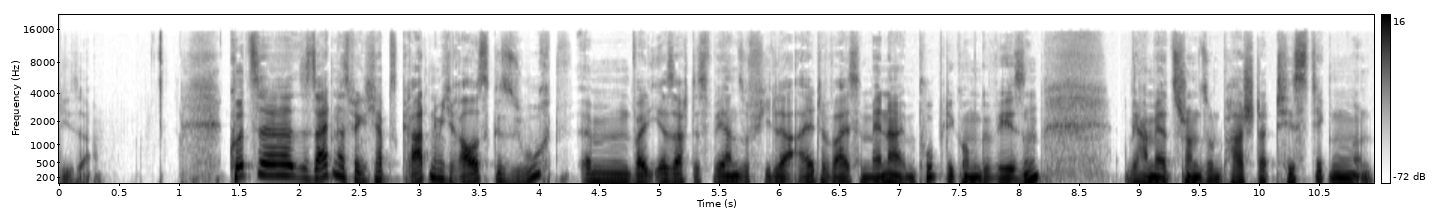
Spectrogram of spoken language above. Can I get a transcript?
Lisa. Kurze Seitenaspekt, ich habe es gerade nämlich rausgesucht, ähm, weil ihr sagt, es wären so viele alte weiße Männer im Publikum gewesen. Wir haben jetzt schon so ein paar Statistiken und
